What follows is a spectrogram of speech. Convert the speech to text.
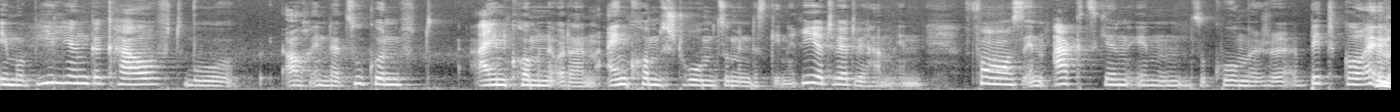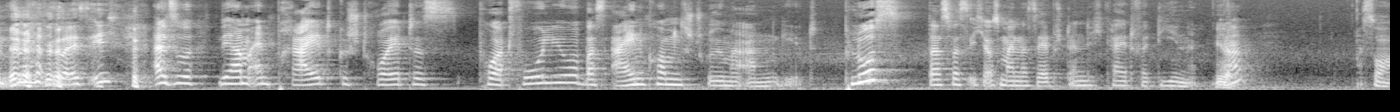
Immobilien gekauft, wo auch in der Zukunft Einkommen oder ein Einkommensstrom zumindest generiert wird. Wir haben in Fonds, in Aktien, in so komische Bitcoin, weiß ich. Also wir haben ein breit gestreutes Portfolio, was Einkommensströme angeht. Plus das, was ich aus meiner Selbstständigkeit verdiene. Ja. ja? So.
